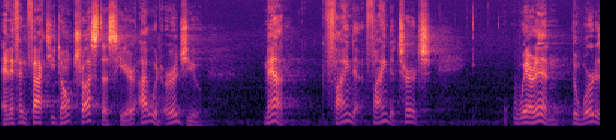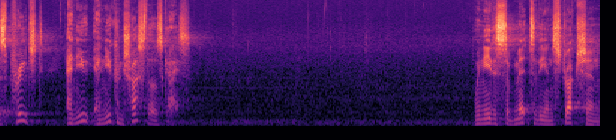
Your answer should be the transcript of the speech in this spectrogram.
And if in fact you don't trust us here, I would urge you, man, find a, find a church wherein the word is preached and you, and you can trust those guys. We need to submit to the instruction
